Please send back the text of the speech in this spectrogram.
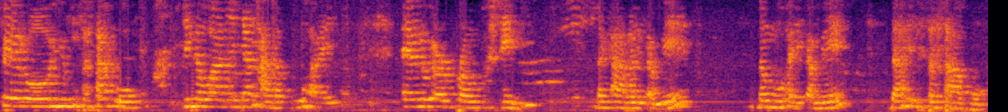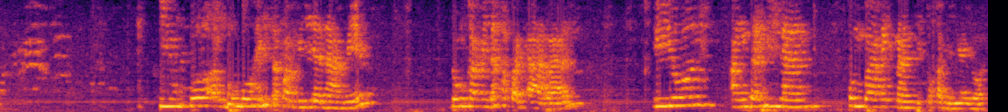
Pero yung sa sabong, ginawa niya niyang hanap buhay. And we are proud to say, nag-aral kami, namuhay kami, dahil sa sabong. Yun po ang bumuhay sa pamilya namin. Doon kami nakapag-aral. Iyon ang dahilan kung bakit nandito kami ngayon.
